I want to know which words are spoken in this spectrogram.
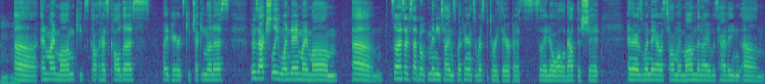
mm-hmm. uh, and my mom keeps call- has called us. My parents keep checking on us. There was actually one day my mom. Um, so as I've said many times, my parents are respiratory therapists, so they know all about this shit. And there was one day I was telling my mom that I was having um,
